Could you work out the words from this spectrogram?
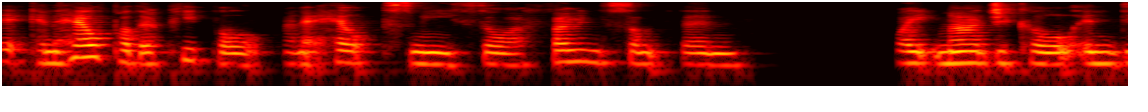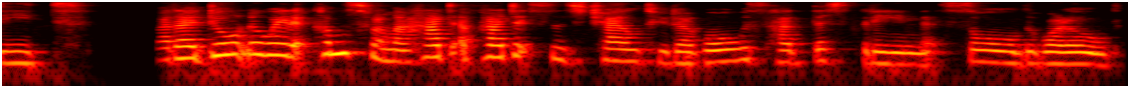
it can help other people and it helps me. So I found something quite magical indeed. But I don't know where it comes from. I had I've had it since childhood. I've always had this brain that saw the world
